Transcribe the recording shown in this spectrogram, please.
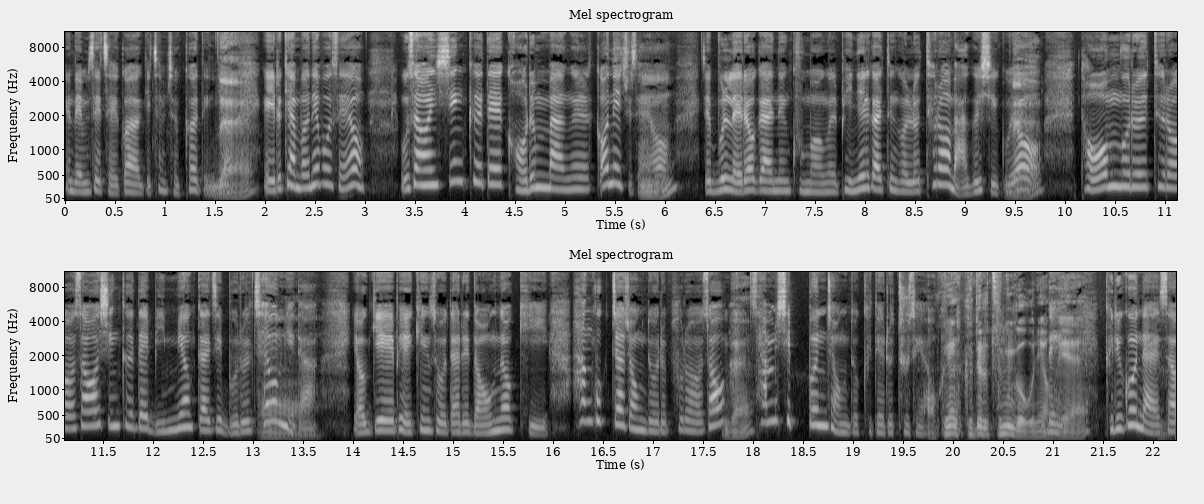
냄새 제거하기 참 좋거든요. 네. 그러니까 이렇게 한번 해보세요. 우선 싱크대 거름망을 꺼내주세요. 음. 이제 물 내려가는 구멍을 비닐 같은 걸로 틀어 막으시고요. 네. 더운 물을 틀어서 싱크대 밑면까지 물을 채웁니다. 어. 여기에 베이킹 소다를 넉넉히 한 국자 정도를 풀어서 네. 30분 정도 그대로 두세요. 어, 그냥 그대로 두는 거군요. 네. 예. 그리고 나서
